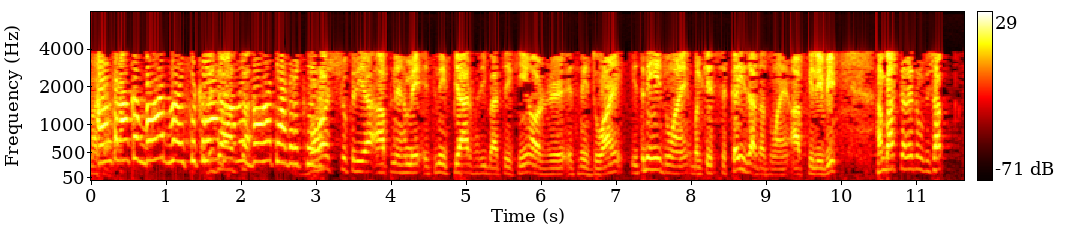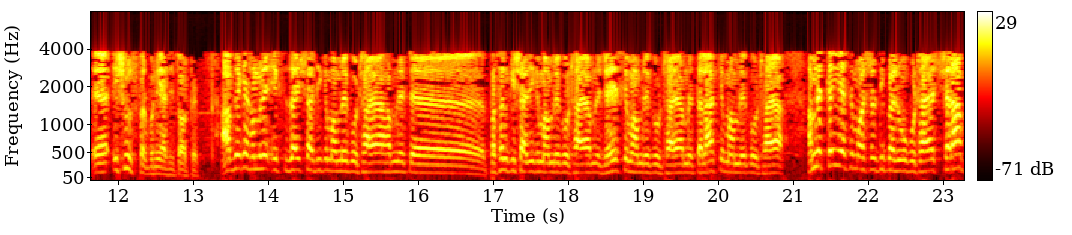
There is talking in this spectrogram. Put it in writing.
اور انکل آپ کا بہت بہت شکریہ ہمیں بہت یاد رکھیے۔ بہت شکریہ آپ نے ہمیں اتنی پیار بھری باتیں کی اور اتنی دعائیں اتنی ہی دعائیں بلکہ اس سے کئی زیادہ دعائیں آپ کے لیے بھی۔ ہم بات کر رہے تھے مفتی صاحب۔ ایشوز پر بنیادی طور پہ۔ آپ دیکھیں ہم نے اقتدائی شادی کے معاملے کو اٹھایا ہم نے پسند کی شادی کے معاملے کو اٹھایا ہم نے جہیز کے معاملے کو اٹھایا ہم نے طلاق کے معاملے کو اٹھایا ہم نے کئی ایسے معاشرتی پہلوؤں کو اٹھایا شراب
